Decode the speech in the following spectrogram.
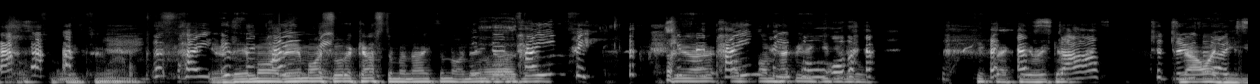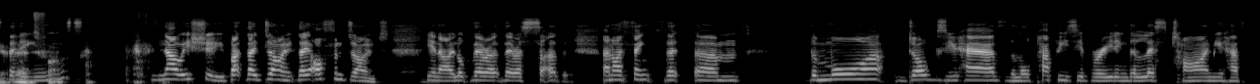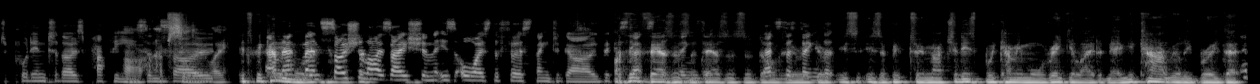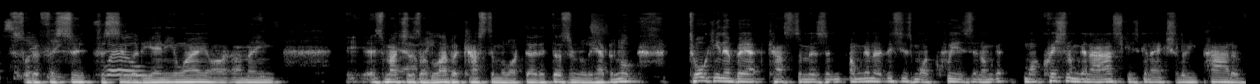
dollars? To. Um, pay, you know, they're they're my they're my people, sort of customer, Nathan. I need they're paying people you know, they're paying I'm, I'm people or they have, have there, staff to do No, those you. That's fine. things no issue but they don't they often don't you know look there are there are and i think that um the more dogs you have, the more puppies you're breeding, the less time you have to put into those puppies. Oh, and absolutely. so It's and, becoming that, more. and socialization is always the first thing to go because I think that's the thousands thing and that- thousands of that's dogs the thing that- is, is a bit too much. It is becoming more regulated now. You can't really breed that sort of facility Well, anyway. I, I mean, as much Yeah, as I I'd love a customer like that, it doesn't really happen. Look, talking about customers, and I'm gonna. This is my quiz, and I'm going my question. I'm going to ask you is going to actually be part of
